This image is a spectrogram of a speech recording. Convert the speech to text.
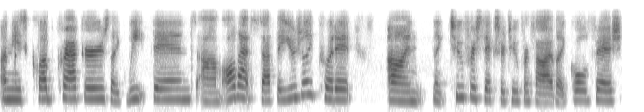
on these club crackers, like wheat thins, um, all that stuff, they usually put it on like two for six or two for five, like goldfish,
